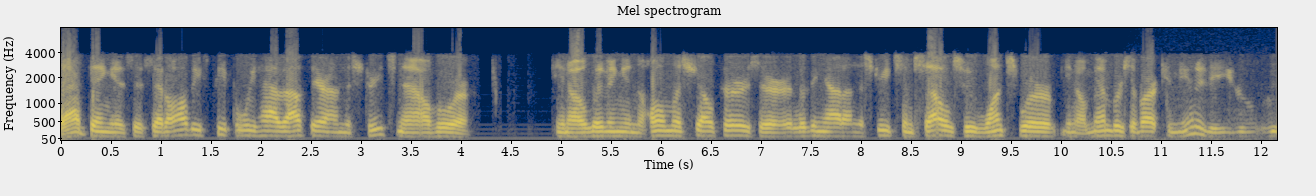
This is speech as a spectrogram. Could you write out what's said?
sad thing is is that all these people we have out there on the streets now who are you know, living in the homeless shelters or living out on the streets themselves who once were, you know, members of our community who, who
